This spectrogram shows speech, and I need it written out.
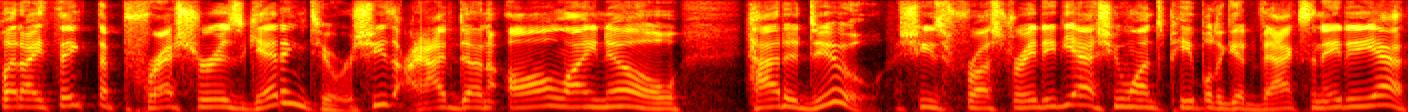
but I think the pressure is getting to her. She's, I've done all I know how to do. She's frustrated. Yeah, she wants people to get vaccinated. Yeah,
